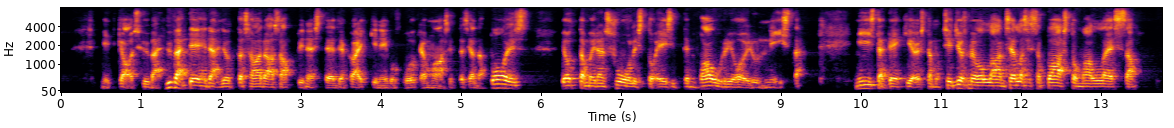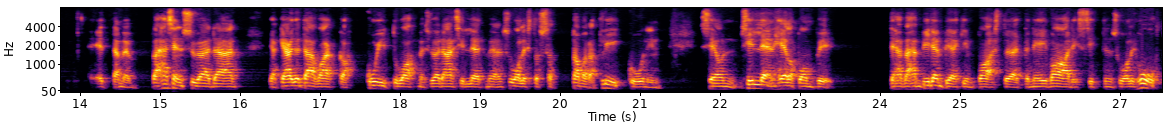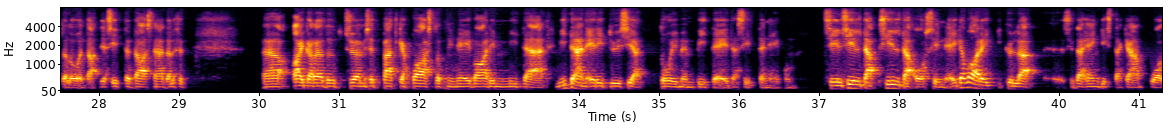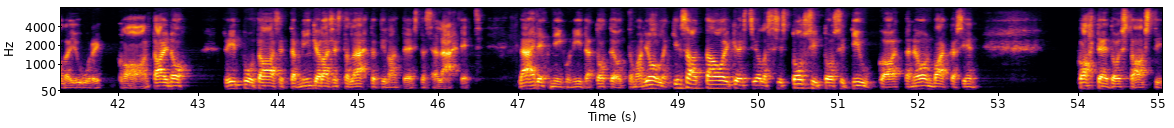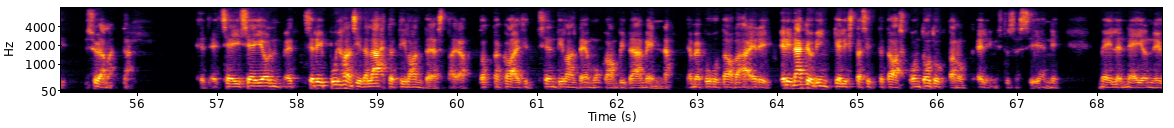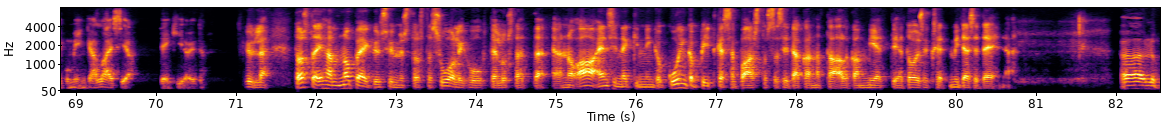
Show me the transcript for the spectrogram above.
mitkä olisi hyvä, hyvä tehdä, jotta saadaan sappinesteet ja kaikki niin kuin kulkemaan sitten sieltä pois, jotta meidän suolisto ei sitten vaurioidu niistä niistä tekijöistä, mutta sitten jos me ollaan sellaisissa paastomalleissa, että me vähän sen syödään ja käytetään vaikka kuitua, me syödään silleen, että meidän suolistossa tavarat liikkuu, niin se on silleen helpompi tehdä vähän pidempiäkin paastoja, että ne ei vaadi sitten suolihuuhteluita. Ja sitten taas nämä tällaiset aikarajoitetut syömiset, pätkäpaastot, niin ne ei vaadi mitään, mitään erityisiä toimenpiteitä sitten niin kuin siltä, siltä osin, eikä vaadi kyllä sitä henkistäkään puolta juurikaan. Tai no, riippuu taas, että minkälaisesta lähtötilanteesta sä lähdet, lähdet niinku niitä toteuttamaan. Jollekin saattaa oikeasti olla siis tosi, tosi tiukkaa, että ne on vaikka siihen 12 asti syömättä. Et, et se, ei, se, ei on, et se riippuu ihan siitä lähtötilanteesta ja totta kai sit sen tilanteen mukaan pitää mennä. Ja me puhutaan vähän eri, eri näkövinkkelistä sitten taas, kun on totuttanut elimistössä siihen, niin meille ne ei ole niin kuin minkäänlaisia tekijöitä. Kyllä. Tuosta ihan nopea kysymys tuosta suolihuhtelusta, että no A, ensinnäkin niin kuinka pitkässä paastossa sitä kannattaa alkaa miettiä ja toiseksi, että mitä se tehdään? Öö, no,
